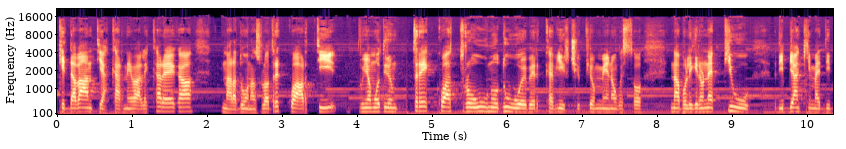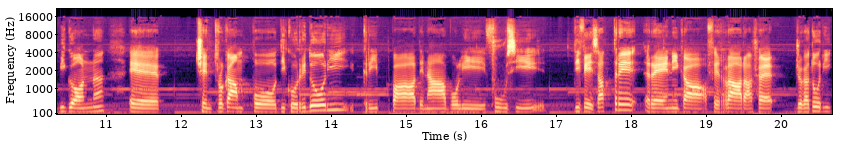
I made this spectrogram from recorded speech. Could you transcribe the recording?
che davanti a Carnevale e Careca, Maradona sulla tre quarti, vogliamo dire un 3-4-1-2 per capirci più o meno questo Napoli che non è più di Bianchi ma è di Bigon. Eh, centrocampo di corridori, Crippa, De Napoli, Fusi, difesa a 3, Renica, Ferrara, cioè giocatori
